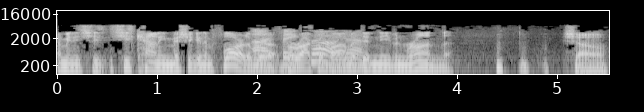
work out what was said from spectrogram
I mean, she's she's counting Michigan and Florida, where Barack so, Obama yes. didn't even run. so,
